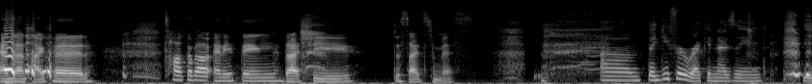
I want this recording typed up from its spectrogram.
and then I could talk about anything that she decides to miss. Um, thank you for recognizing the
